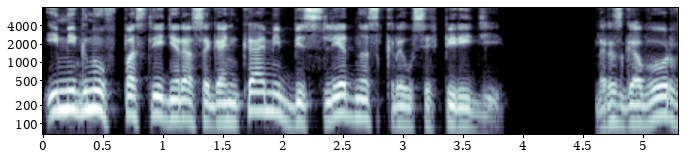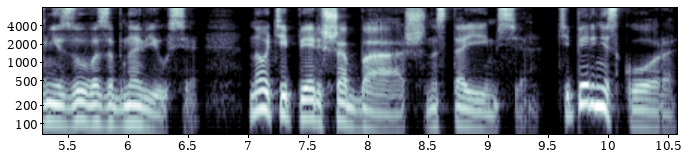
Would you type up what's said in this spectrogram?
и, мигнув последний раз огоньками, бесследно скрылся впереди. Разговор внизу возобновился. «Ну, теперь шабаш, настоимся. Теперь не скоро.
